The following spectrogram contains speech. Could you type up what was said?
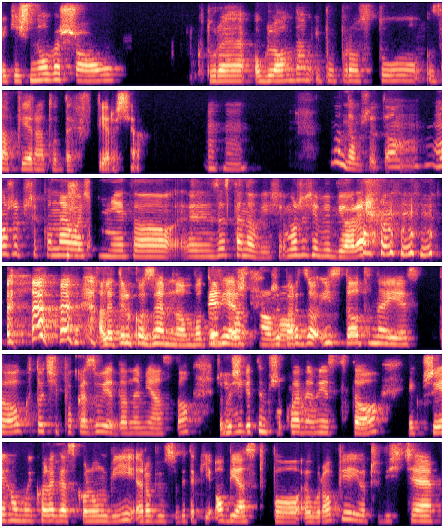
jakieś nowe show, które oglądam i po prostu zapiera to dech w piersiach. Mhm. No dobrze, to może przekonałaś mnie, to y, zastanowię się, może się wybiorę. Ale tylko ze mną, bo ty tylko wiesz, że bardzo istotne jest to, kto ci pokazuje dane miasto. Czego mhm. świetnym przykładem jest to, jak przyjechał mój kolega z Kolumbii, robił sobie taki objazd po Europie i oczywiście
